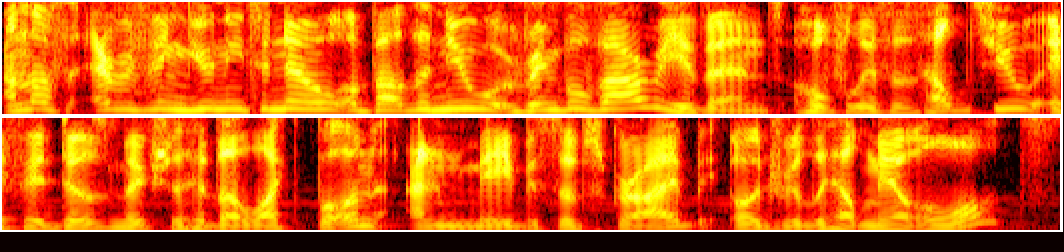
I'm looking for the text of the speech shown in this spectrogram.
And that's everything you need to know about the new Rainbow Vari event. Hopefully this has helped you. If it does, make sure to hit that like button and maybe subscribe. It would really help me out a lot.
